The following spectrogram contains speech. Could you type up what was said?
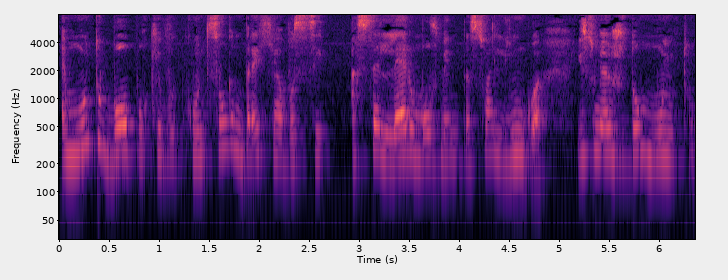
É muito bom porque com o Zungenbrecher você acelera o movimento da sua língua. Isso me ajudou muito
